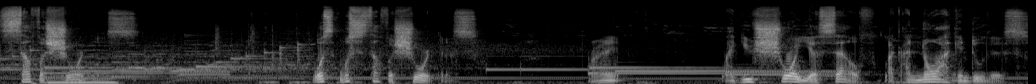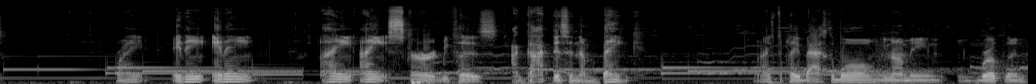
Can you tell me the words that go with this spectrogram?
Self assuredness. What's what's self assuredness? Right? Like you sure yourself. Like I know I can do this. Right? It ain't it ain't I ain't I ain't scared because I got this in the bank. I used to play basketball, you know what I mean, in Brooklyn.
